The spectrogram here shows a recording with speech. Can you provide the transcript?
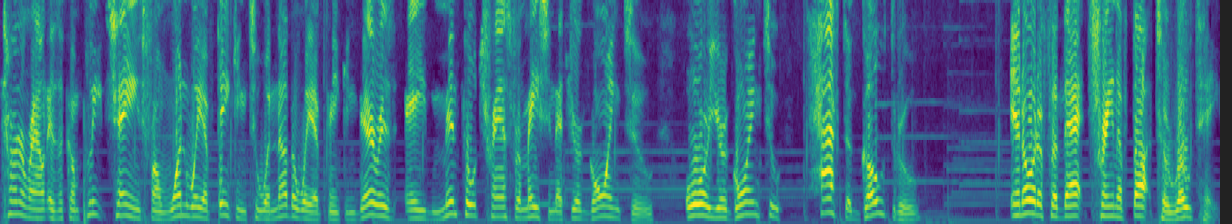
turnaround is a complete change from one way of thinking to another way of thinking, there is a mental transformation that you're going to, or you're going to have to go through in order for that train of thought to rotate.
